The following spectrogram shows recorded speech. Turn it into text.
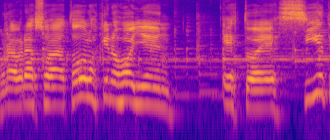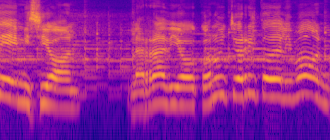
Un abrazo a todos los que nos oyen. Esto es 7 Emisión, la radio con un chorrito de limón.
